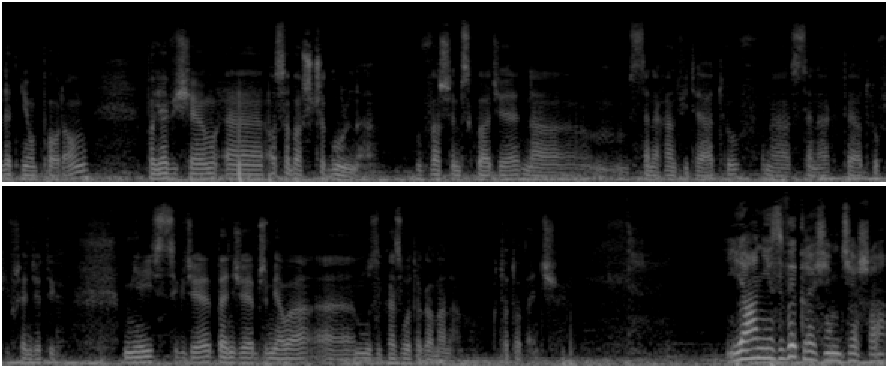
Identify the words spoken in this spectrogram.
letnią porą pojawi się osoba szczególna w waszym składzie na mm, scenach amfiteatrów, na scenach teatrów i wszędzie tych miejsc, gdzie będzie brzmiała e, muzyka Złotego Manamu. Kto to będzie? Ja niezwykle się cieszę,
